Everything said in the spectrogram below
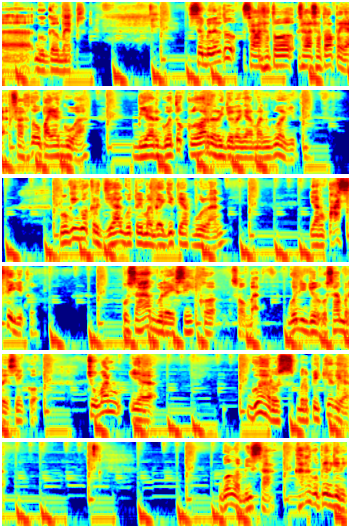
uh, Google Maps. Sebenarnya tuh salah satu salah satu apa ya salah satu upaya gue biar gue tuh keluar dari zona nyaman gue gitu. Mungkin gue kerja gue terima gaji tiap bulan yang pasti gitu. Usaha beresiko sobat. Gue jujur usaha beresiko. Cuman ya gue harus berpikir ya gue nggak bisa. Karena gue pikir gini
